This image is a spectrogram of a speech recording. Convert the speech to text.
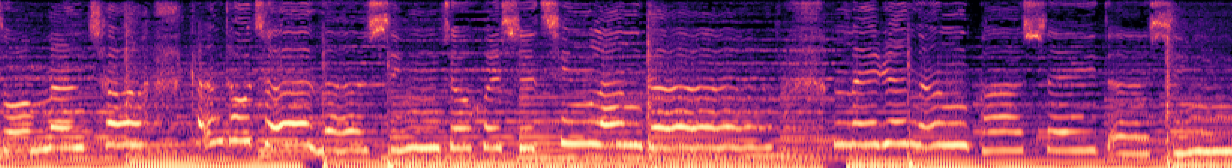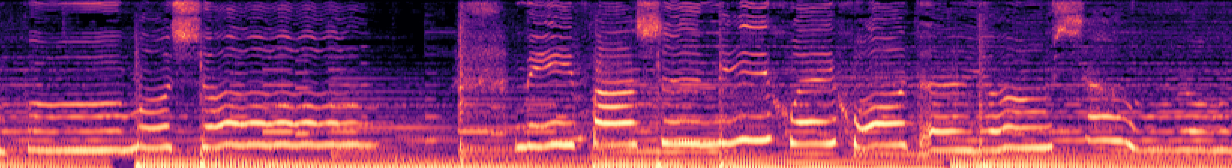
坐慢车，看透彻了，心就会是晴朗的。没人能把谁的幸福那时你会活得有笑容。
